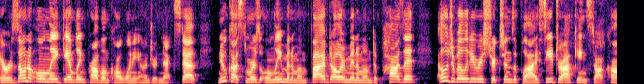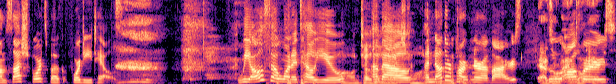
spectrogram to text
Arizona only, gambling problem, call 1 800 NEXT STEP. New customers only, minimum $5 minimum deposit. Eligibility restrictions apply. See DraftKings.com slash sportsbook for details. We also want to tell you On to about another partner of ours Ads who on offers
